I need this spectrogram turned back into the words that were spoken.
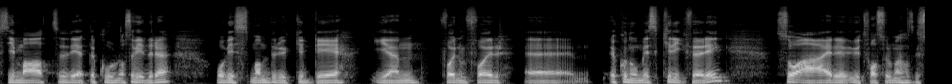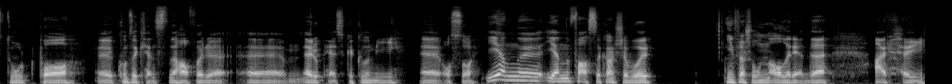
si mat, hvete, korn osv., og, så og hvis man bruker det i en form for eh, økonomisk krigføring, så er utfallsrommet ganske stort på eh, konsekvensene det har for eh, europeisk økonomi eh, også. I en, I en, fase kanskje hvor inflasjonen allerede er høy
